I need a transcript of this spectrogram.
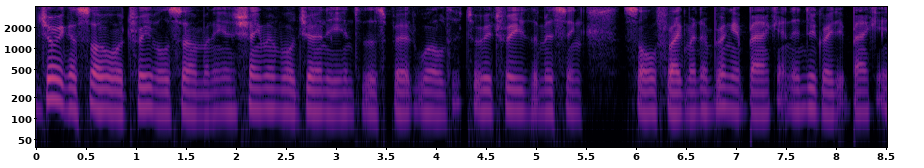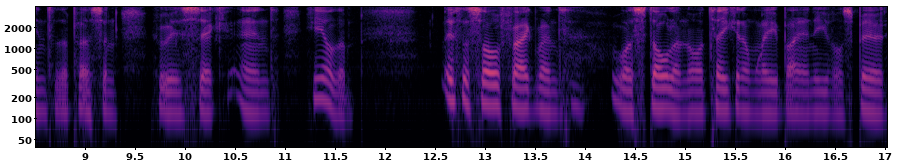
During a soul retrieval ceremony, a shaman will journey into the spirit world to retrieve the missing soul fragment and bring it back and integrate it back into the person who is sick and heal them. If the soul fragment was stolen or taken away by an evil spirit,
